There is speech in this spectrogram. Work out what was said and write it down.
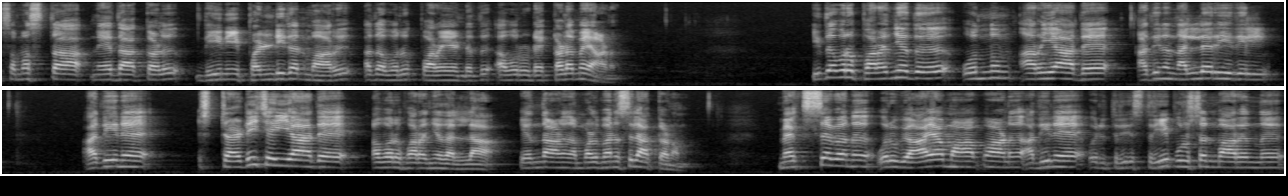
സമസ്ത നേതാക്കൾ ദീനി പണ്ഡിതന്മാർ അതവർ പറയേണ്ടത് അവരുടെ കടമയാണ്. ഇതവർ പറഞ്ഞത് ഒന്നും അറിയാതെ അതിനെ നല്ല രീതിയിൽ അതിനെ സ്റ്റഡി ചെയ്യാതെ അവർ പറഞ്ഞതല്ല എന്നാണ് നമ്മൾ മനസ്സിലാക്കണം. മെക്സവന് ഒരു വ്യായാമമാണ് അതിനെ ഒരു സ്ത്രീ പുരുഷന്മാർ എന്ന്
